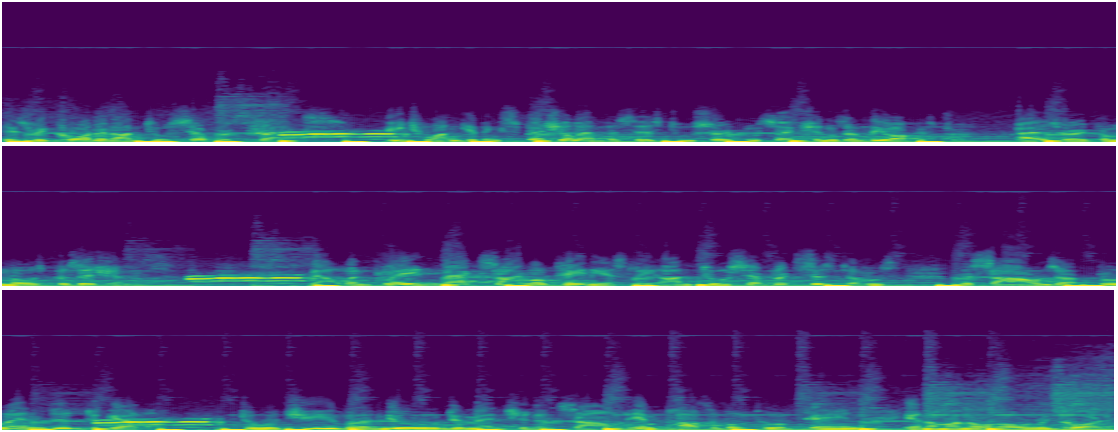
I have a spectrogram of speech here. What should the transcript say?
is recorded on two separate tracks, each one giving special emphasis to certain sections of the orchestra, as heard from those positions. Now, when played back simultaneously on two separate systems, the sounds are blended together to achieve a new dimension in sound impossible to obtain in a monaural recording.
